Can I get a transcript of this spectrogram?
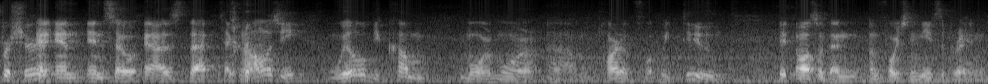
For sure. And, and and so as that technology will become more and more um, part of what we do, it also then unfortunately needs to bring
